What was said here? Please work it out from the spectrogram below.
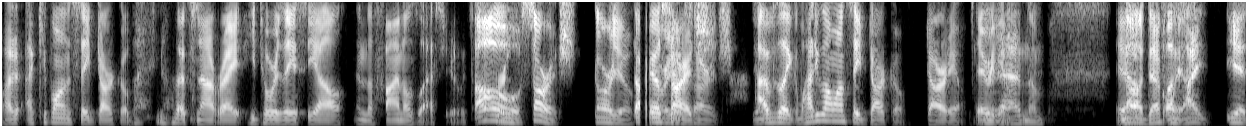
I, I keep wanting to say Darko, but no, that's not right. He tore his ACL in the finals last year. Oh, Saric, Dario, Dario, Dario Saric. Saric. Yep. I was like, why do I want to say Darko? Dario. There You're we go. Adding them. Yeah, no, definitely. But, I yeah,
